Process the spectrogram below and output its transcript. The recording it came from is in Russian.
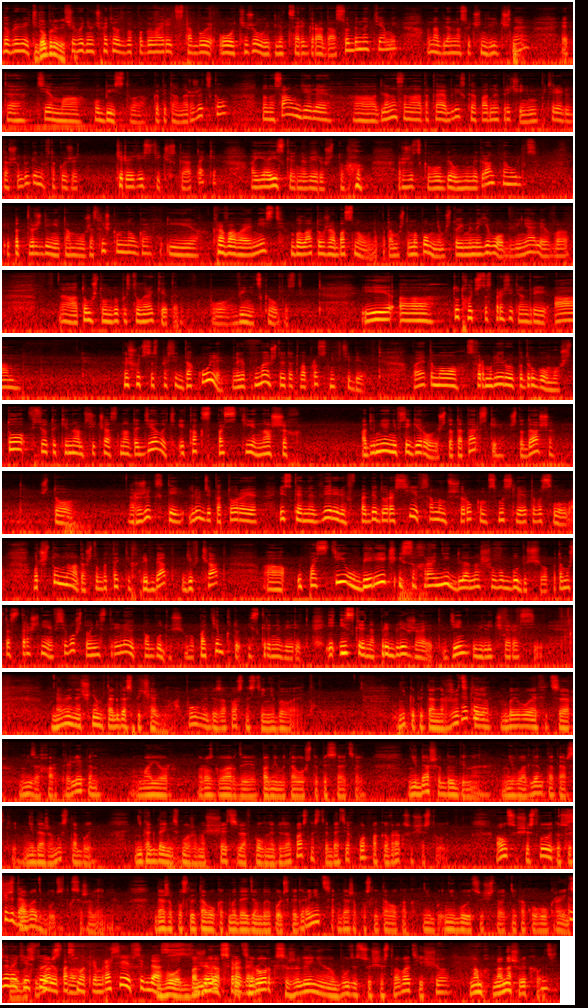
Добрый вечер. Добрый вечер. Сегодня очень хотелось бы поговорить с тобой о тяжелой для Царьграда особенно темой. Она для нас очень личная. Это тема убийства капитана Ржицкого. Но на самом деле а, для нас она такая близкая по одной причине. Мы потеряли Дашу Дугину в такой же террористической атаке. А я искренне верю, что Ржицкого убил не мигрант на улице, и подтверждений тому уже слишком много. И кровавая месть была тоже обоснована, потому что мы помним, что именно его обвиняли в а, том, что он выпустил ракеты по Винницкой области. И а, тут хочется спросить, Андрей, а конечно, хочется спросить, доколе, но я понимаю, что этот вопрос не к тебе. Поэтому сформулирую по-другому. Что все-таки нам сейчас надо делать и как спасти наших а для меня они все герои, что татарские, что Даша, что Ржицкий, люди, которые искренне верили в победу России в самом широком смысле этого слова. Вот что надо, чтобы таких ребят, девчат, а, упасти, уберечь и сохранить для нашего будущего. Потому что страшнее всего, что они стреляют по будущему, по тем, кто искренне верит и искренне приближает День величия России. Давай начнем тогда с печального. Полной безопасности не бывает. Ни капитан Ржицкий, Это... боевой офицер, ни Захар Прилепин, майор Росгвардии, помимо того, что писатель, ни Даша Дугина, ни Владлен Татарский, ни даже мы с тобой никогда не сможем ощущать себя в полной безопасности до тех пор, пока враг существует. А он существует и существовать Всегда. будет, к сожалению даже после того, как мы дойдем до польской границы, даже после того, как не, не будет существовать никакого украинского да Давайте историю посмотрим. Россия всегда вот, бандеровский террор, к сожалению, будет существовать еще, нам на наш век хватит.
